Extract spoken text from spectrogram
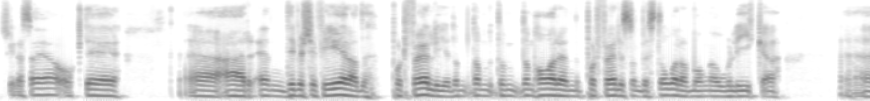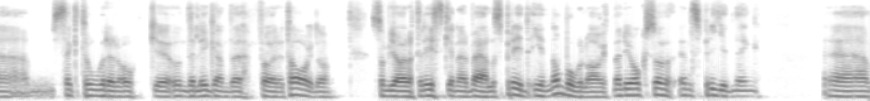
skulle jag säga och det eh, är en diversifierad portfölj. De, de, de, de har en portfölj som består av många olika Eh, sektorer och eh, underliggande företag då, som gör att risken är välspridd inom bolaget. Men det är också en spridning eh,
